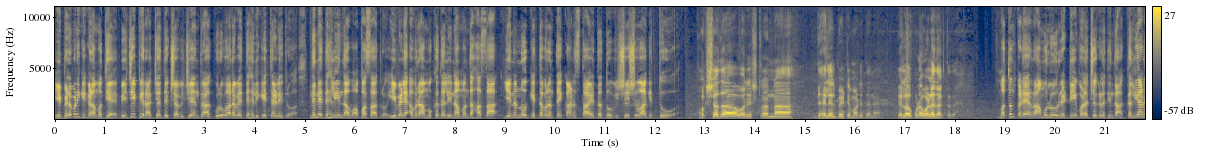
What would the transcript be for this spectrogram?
ಈ ಬೆಳವಣಿಗೆಗಳ ಮಧ್ಯೆ ಬಿಜೆಪಿ ರಾಜ್ಯಾಧ್ಯಕ್ಷ ವಿಜಯೇಂದ್ರ ಗುರುವಾರವೇ ದೆಹಲಿಗೆ ತೆರಳಿದ್ರು. ನಿನ್ನೆ ದೆಹಲಿಯಿಂದ ವಾಪಸ್ಸಾದ್ರು ಈ ವೇಳೆ ಅವರ ಮುಖದಲ್ಲಿನ ಮಂದಹಾಸ ಏನನ್ನೋ ಗೆದ್ದವರಂತೆ ಕಾಣಿಸ್ತಾ ಇದ್ದದ್ದು ವಿಶೇಷವಾಗಿತ್ತು. ಪಕ್ಷದ ವರಿಷ್ಠರನ್ನ ದೆಹಲಿಯಲ್ಲಿ ಭೇಟಿ ಮಾಡಿದ್ದೇನೆ. ಎಲ್ಲವೂ ಕೂಡ ಒಳ್ಳೆಯದಾಗ್ತದೆ ಮತ್ತೊಂದು ಕಡೆ ರಾಮುಲು ರೆಡ್ಡಿ ಒಳಜಗಳದಿಂದ ಕಲ್ಯಾಣ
